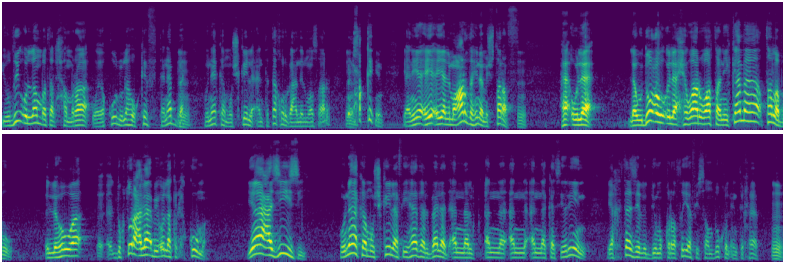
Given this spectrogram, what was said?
يضيئوا اللمبة الحمراء ويقولوا له قف تنبه. هناك مشكلة أنت تخرج عن المسار. من حقهم. يعني هي هي, المعارضة هنا مش طرف. هؤلاء لو دعوا إلى حوار وطني كما طلبوا اللي هو الدكتور علاء بيقول لك الحكومة. يا عزيزي هناك مشكلة في هذا البلد أن ال- أن أن كثيرين يختزل الديمقراطية في صندوق الانتخاب. مم.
